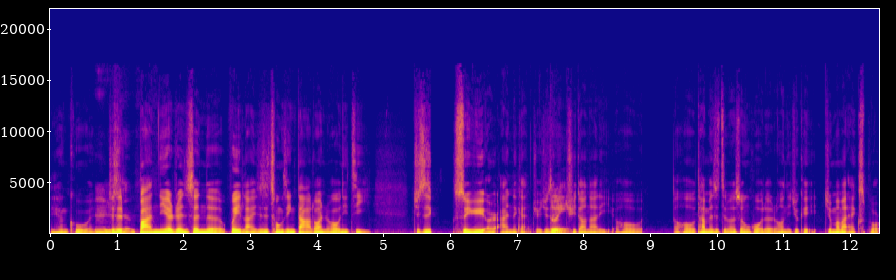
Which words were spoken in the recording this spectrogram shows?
你很酷诶，嗯，就是把你的人生的未来就是重新打乱，然后你自己就是。随遇而安的感觉，就是你去到那里，然后，然后他们是怎么生活的，然后你就可以就慢慢 explore。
